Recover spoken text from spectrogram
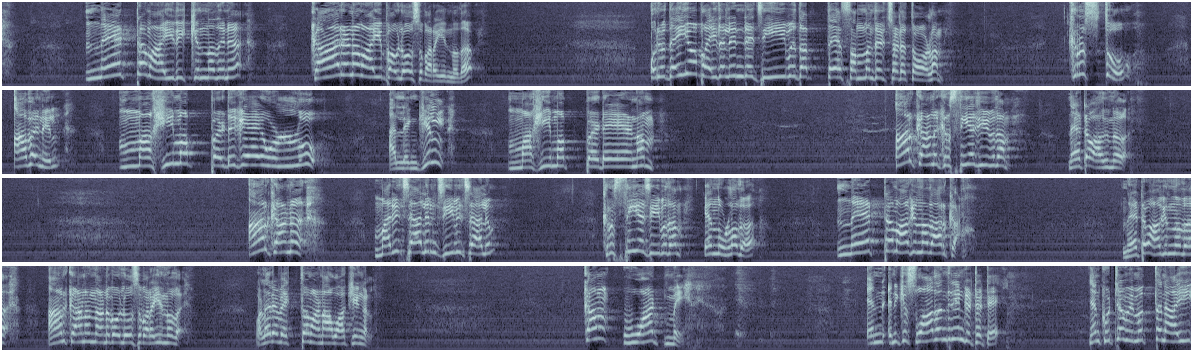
നേട്ടമായിരിക്കുന്നതിന് കാരണമായി പൗലോസ് പറയുന്നത് ഒരു ദൈവ പൈതലിന്റെ ജീവിതത്തെ സംബന്ധിച്ചിടത്തോളം ക്രിസ്തു അവനിൽ മഹിമപ്പെടുകയുള്ളൂ അല്ലെങ്കിൽ മഹിമപ്പെടേണം. ആർക്കാണ് ക്രിസ്തീയ ജീവിതം നേട്ടമാകുന്നത്? ആർക്കാണ് മരിച്ചാലും ജീവിച്ചാലും ക്രിസ്തീയ ജീവിതം എന്നുള്ളത് നേട്ടമാകുന്നത് ആർക്കാ? നേട്ടമാകുന്നത് ആർക്കാണെന്നാണ് പൗലോസ് പറയുന്നത്. വളരെ വ്യക്തമാണ് ആ വാക്യങ്ങൾ. Come what may? എനിക്ക് സ്വാതന്ത്ര്യം കിട്ടട്ടെ. ഞാൻ കുറ്റവിമുക്തനായി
